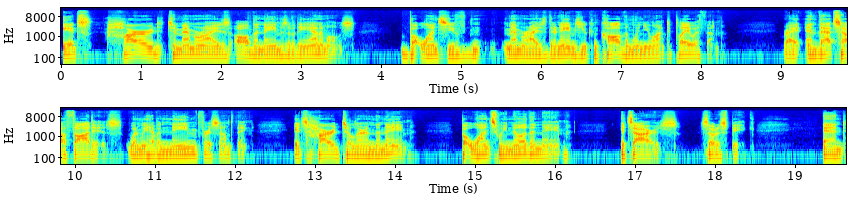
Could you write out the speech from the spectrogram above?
it's hard to memorize all the names of the animals. But once you've memorized their names, you can call them when you want to play with them. Right? And that's how thought is. When we have a name for something, it's hard to learn the name. But once we know the name, it's ours, so to speak. And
